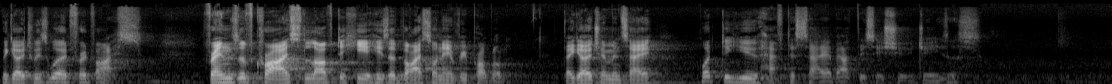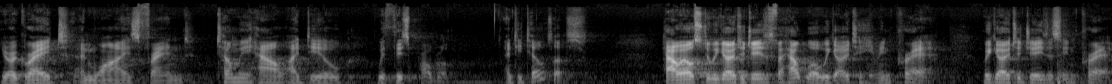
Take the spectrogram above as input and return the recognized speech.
We go to His Word for advice. Friends of Christ love to hear His advice on every problem. They go to him and say, What do you have to say about this issue, Jesus? You're a great and wise friend. Tell me how I deal with this problem. And he tells us. How else do we go to Jesus for help? Well, we go to him in prayer. We go to Jesus in prayer.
